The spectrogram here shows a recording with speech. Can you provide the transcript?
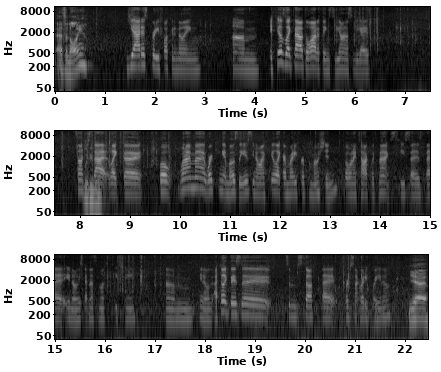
That's annoying. Yeah, it is pretty fucking annoying. Um, it feels like that with a lot of things, to be honest with you guys. It's not What just you mean? that. Like, uh, well, when I'm uh, working at Mosley's, you know, I feel like I'm ready for promotion. But when I talk with Max, he says that you know he's got nothing left to teach me. Um, you know, I feel like there's uh, some stuff that we're just not ready for. You know. Yeah.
